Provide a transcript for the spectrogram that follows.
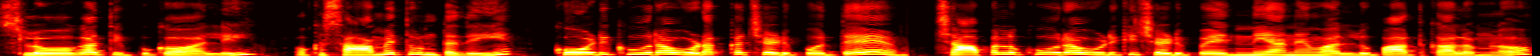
స్లోగా తిప్పుకోవాలి. ఒక సామెత ఉంటుంది కోడి కూర ఉడక్క చెడిపోతే చేపల కూర ఉడికి చెడిపోయింది అనేవాళ్ళు పాతకాలంలో.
